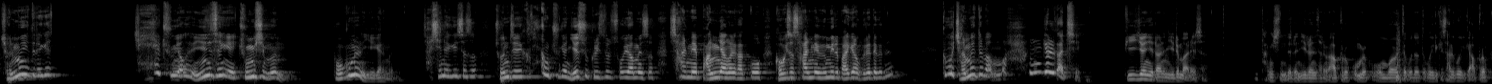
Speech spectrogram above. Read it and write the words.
젊은이들에게 제일 중요한 인생의 중심은 복음을 얘기하는 거죠. 자신에게 있어서 존재의 가장 중요한 예수 그리스도를 소유하면서 삶의 방향을 갖고 거기서 삶의 의미를 발견하고 그래야 되거든요. 그뭐 젊은이들만 뭐 한결같이 비전이라는 이름 아래서 당신들은 이런 사람 앞으로 꿈을 꾸고 뭘 뜨고 뜨고 이렇게 살고 이렇게 앞으로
